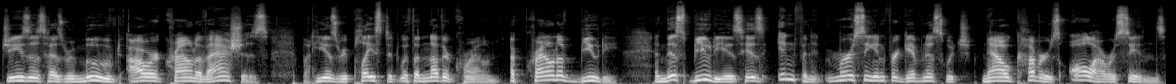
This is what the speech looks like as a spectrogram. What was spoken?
Jesus has removed our crown of ashes, but he has replaced it with another crown, a crown of beauty. And this beauty is his infinite mercy and forgiveness, which now covers all our sins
